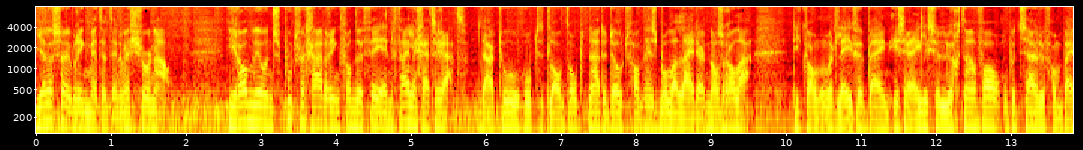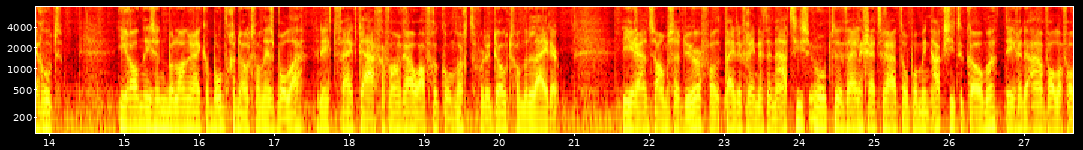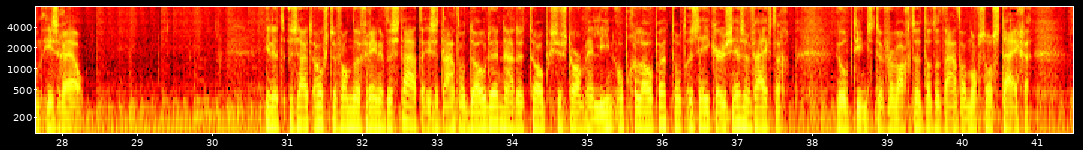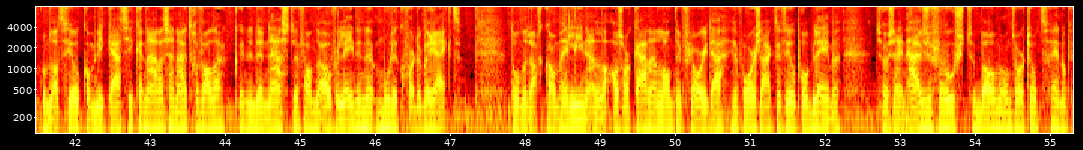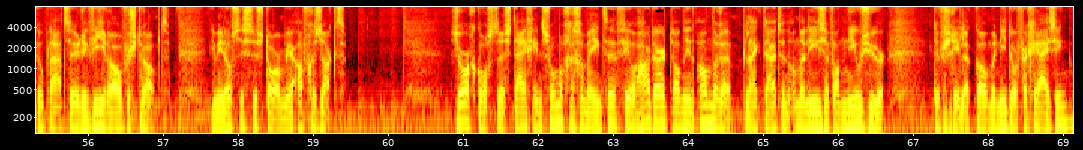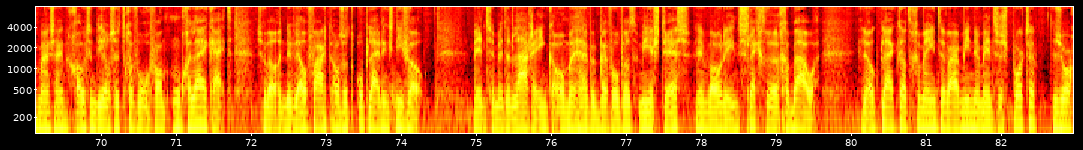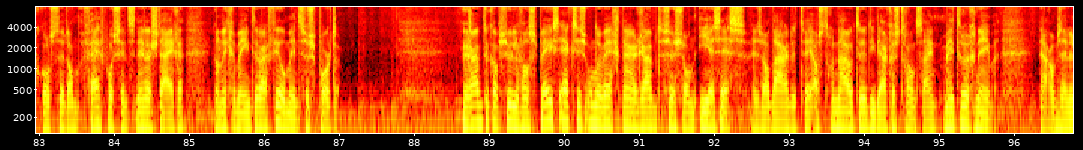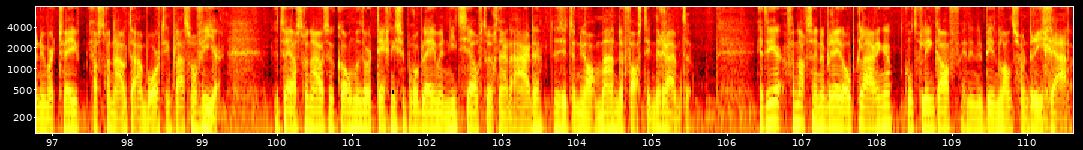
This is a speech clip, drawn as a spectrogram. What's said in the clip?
Jelle Seubring met het NOS Journaal. Iran wil een spoedvergadering van de VN-veiligheidsraad. Daartoe roept het land op na de dood van Hezbollah-leider Nasrallah. Die kwam om het leven bij een Israëlische luchtaanval op het zuiden van Beirut. Iran is een belangrijke bondgenoot van Hezbollah... en heeft vijf dagen van rouw afgekondigd voor de dood van de leider. De Iraanse ambassadeur bij de Verenigde Naties roept de Veiligheidsraad op om in actie te komen tegen de aanvallen van Israël. In het zuidoosten van de Verenigde Staten is het aantal doden na de tropische storm Helene opgelopen tot zeker 56. Hulpdiensten verwachten dat het aantal nog zal stijgen. Omdat veel communicatiekanalen zijn uitgevallen... kunnen de naasten van de overledenen moeilijk worden bereikt. Donderdag kwam Helene als orkaan aan land in Florida... en veroorzaakte veel problemen. Zo zijn huizen verwoest, bomen ontworteld... en op veel plaatsen rivieren overstroomd. Inmiddels is de storm weer afgezakt. Zorgkosten stijgen in sommige gemeenten veel harder dan in andere... blijkt uit een analyse van Nieuwsuur. De verschillen komen niet door vergrijzing... maar zijn grotendeels het gevolg van ongelijkheid. Zowel in de welvaart als het opleidingsniveau. Mensen met een lager inkomen hebben bijvoorbeeld meer stress... en wonen in slechtere gebouwen. En ook blijkt dat gemeenten waar minder mensen sporten... de zorgkosten dan 5% sneller stijgen... dan in gemeenten waar veel mensen sporten. De ruimtecapsule van SpaceX is onderweg naar ruimtestation ISS... en zal daar de twee astronauten die daar gestrand zijn mee terugnemen. Daarom zijn er nu maar twee astronauten aan boord in plaats van vier. De twee astronauten komen door technische problemen niet zelf terug naar de aarde. Ze zitten nu al maanden vast in de ruimte. Het weer. Vannacht zijn er brede opklaringen. Het koelt flink af en in het binnenland zo'n 3 graden.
